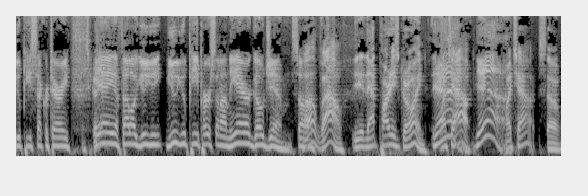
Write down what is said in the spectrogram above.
UUP secretary. great. Yay, a fellow UU, UUP person on the air. Go Jim. So oh, wow. Yeah, that party's growing. Yeah, Watch out. yeah. Watch out. So,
